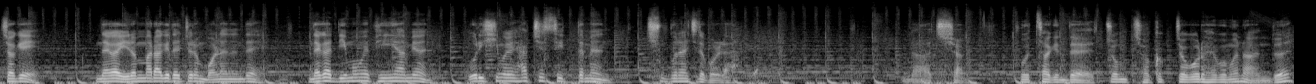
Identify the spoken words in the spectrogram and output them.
저기 내가 이런 말 하게 될 줄은 몰랐는데 내가 네 몸에 빙의하면 우리 힘을 합칠 수 있다면 충분할지도 몰라. 나 참 부탁인데 좀 적극적으로 해보면 안 돼?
